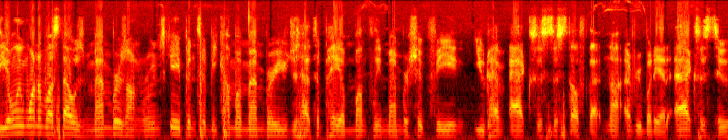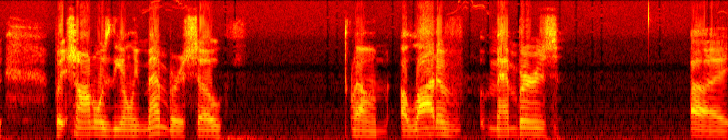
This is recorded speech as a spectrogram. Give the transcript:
the only one of us that was members on RuneScape, and to become a member, you just had to pay a monthly membership fee. You'd have access to stuff that not everybody had access to, but Sean was the only member, so um, a lot of members uh,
